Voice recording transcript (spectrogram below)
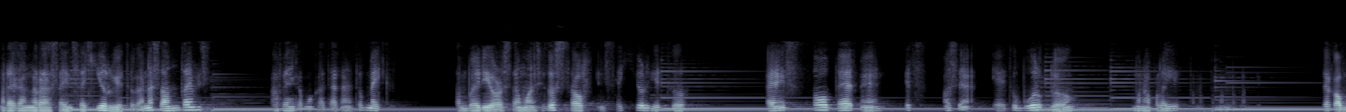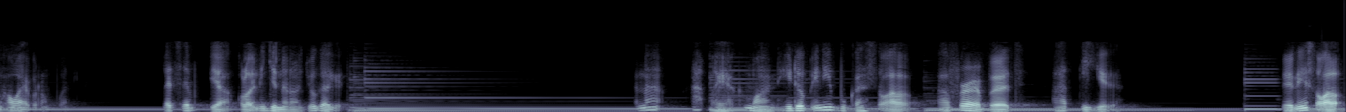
mereka ngerasa insecure gitu. Karena sometimes apa yang kamu katakan itu make somebody or someone itu self insecure gitu. And it's so bad man. It's maksudnya ya itu buruk dong. Mana apalagi teman-teman. Saya kaum hawa ya perempuan. Let's say ya kalau ini general juga gitu karena apa ya come on hidup ini bukan soal cover but hati gitu. Dan ini soal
